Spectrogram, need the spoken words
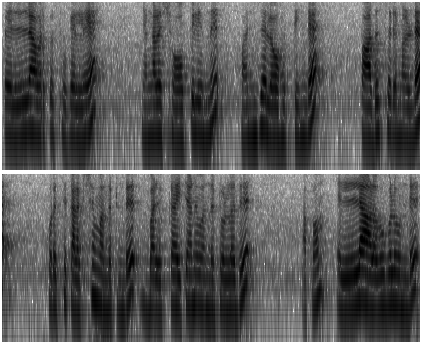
അപ്പോൾ എല്ലാവർക്കും സുഖല്ലേ? ഞങ്ങൾ ഷോപ്പിൽ ഇന്ന് പഞ്ചലോഹത്തിന്റെ പാദസരങ്ങളുടെ കുറച്ച് കളക്ഷൻ വന്നിട്ടുണ്ട്. ബൾക്കായിട്ടാണ് വന്നിട്ടുള്ളത്. അപ്പം എല്ലാ അളവുകളും ഉണ്ട്.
